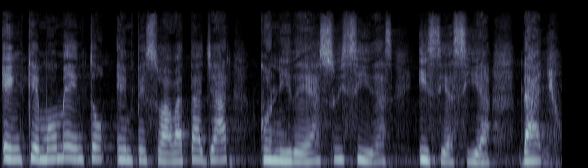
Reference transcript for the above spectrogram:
¿En qué momento empezó a batallar con ideas suicidas y se hacía daño?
